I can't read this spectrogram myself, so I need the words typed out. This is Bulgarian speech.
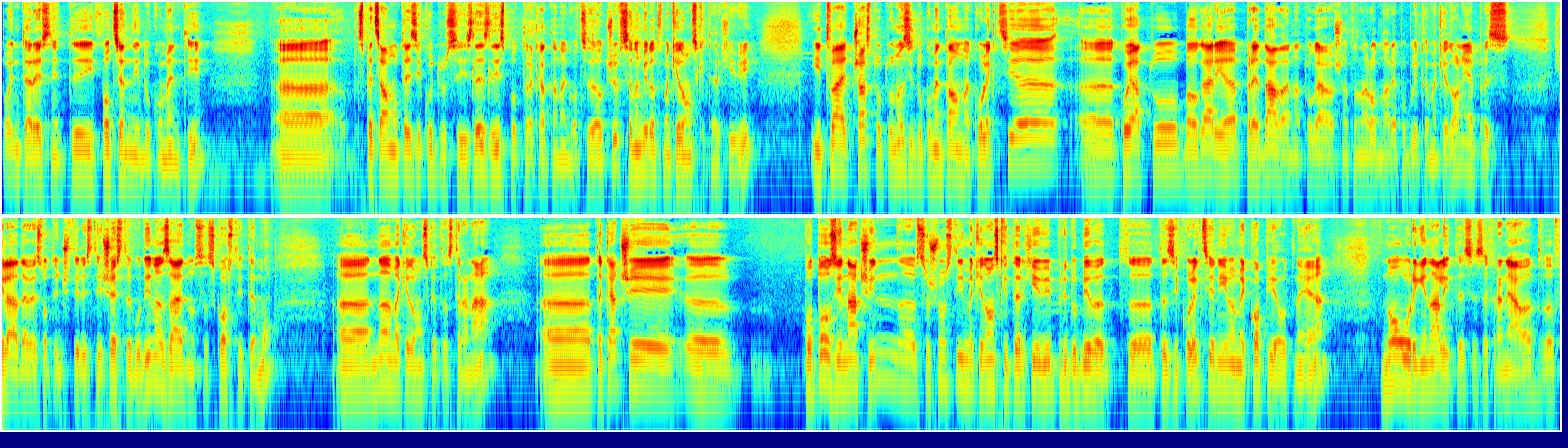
По-интересните и по-ценни документи, специално тези, които са излезли изпод ръката на Гоце Делчев, се намират в македонските архиви. И това е част от онази документална колекция, която България предава на тогавашната Народна република Македония през 1946 година, заедно с костите му, на македонската страна. Така че по този начин всъщност и македонските архиви придобиват тази колекция. Ние имаме копия от нея, но оригиналите се съхраняват в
